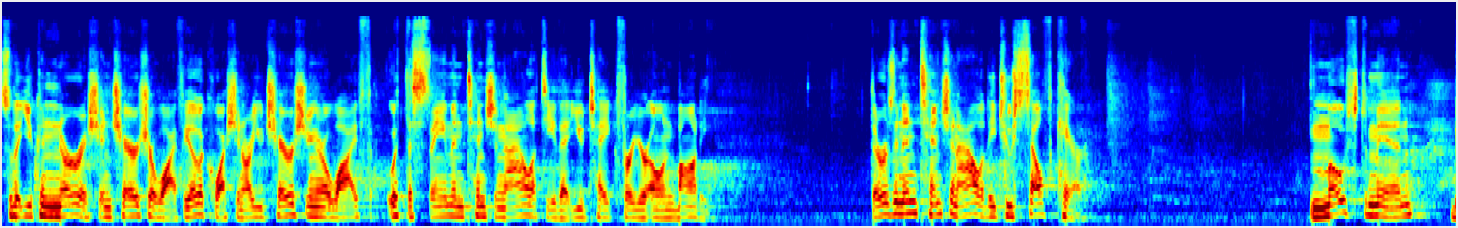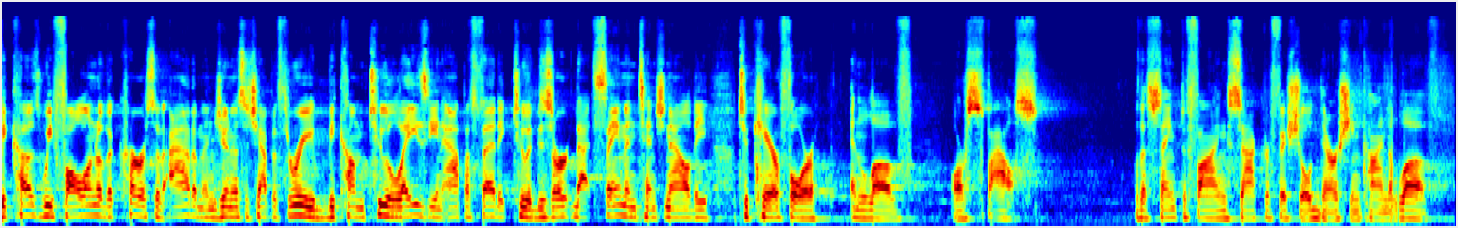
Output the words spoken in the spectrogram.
so that you can nourish and cherish your wife. The other question are you cherishing your wife with the same intentionality that you take for your own body? There is an intentionality to self care. Most men, because we fall under the curse of Adam in Genesis chapter 3, become too lazy and apathetic to exert that same intentionality to care for and love our spouse with a sanctifying, sacrificial, nourishing kind of love.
